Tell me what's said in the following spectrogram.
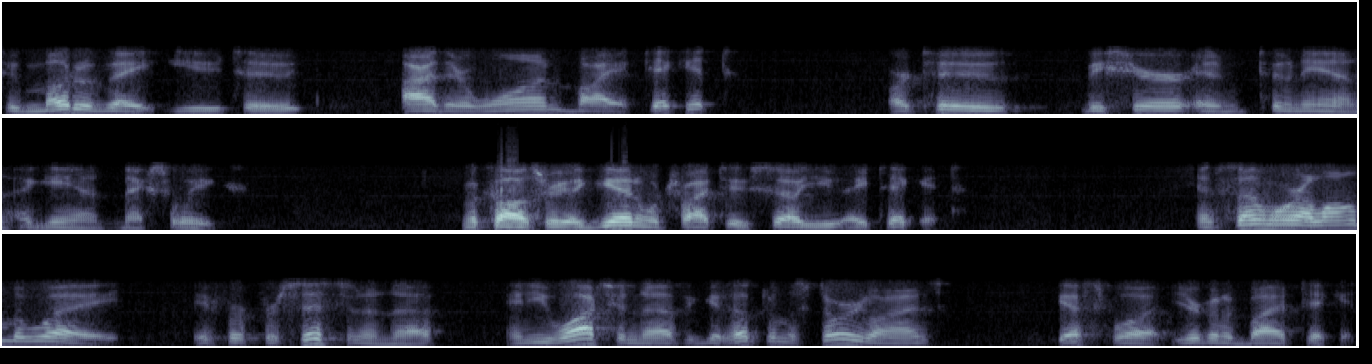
to motivate you to either one, buy a ticket, or two, be sure and tune in again next week. Because we again will try to sell you a ticket. And somewhere along the way, if we're persistent enough and you watch enough and get hooked on the storylines, guess what? You're going to buy a ticket.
